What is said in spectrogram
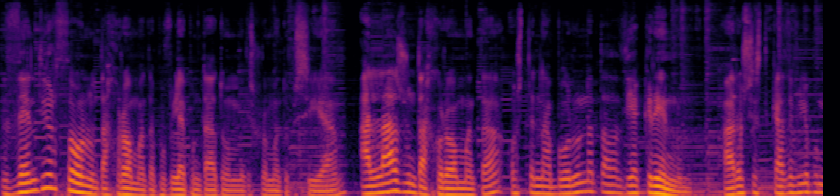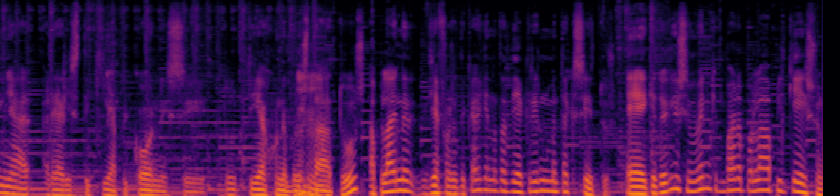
δεν διορθώνουν τα χρώματα που βλέπουν τα άτομα με δυσχρωματοψία. Αλλάζουν τα χρώματα ώστε να μπορούν να τα διακρίνουν. Άρα ουσιαστικά δεν βλέπουν μια ρεαλιστική απεικόνηση του τι έχουν μπροστά τους. Απλά είναι διαφορετικά για να τα διακρίνουν μεταξύ τους. Ε, και το ίδιο συμβαίνει και με πάρα πολλά applications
